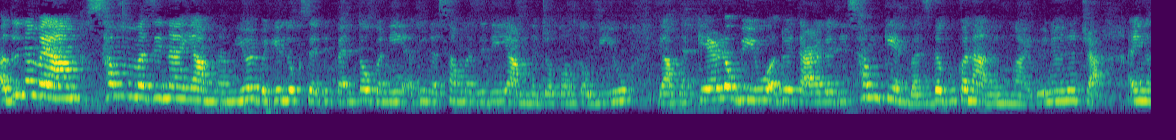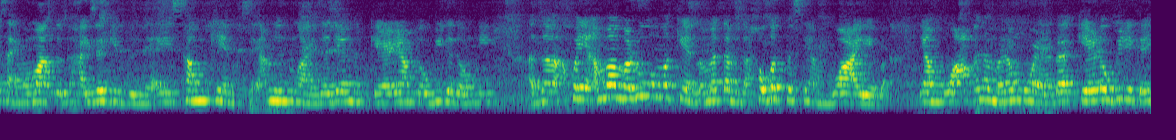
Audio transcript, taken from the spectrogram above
ꯑꯗꯨꯅ ꯃꯌꯥꯝ ꯁꯝ ꯑꯁꯤꯅ ꯌꯥꯝꯅ ꯃꯤꯑꯣꯏꯕꯒꯤ ꯂꯨꯛꯁꯦ ꯗꯤꯄꯦꯟ ꯇꯧꯕꯅꯤ ꯑꯗꯨꯅ ꯁꯝ ꯑꯁꯤꯗꯤ ꯌꯥꯝꯅ ꯖꯣꯇꯣꯟ ꯇꯧꯕꯤꯌꯨ ꯌꯥꯝꯅ ꯀꯦꯌꯔ ꯂꯧꯕꯤꯌꯨ ꯑꯗꯨ ꯑꯣꯏꯇꯥꯔꯒꯗꯤ ꯁꯝ ꯀꯦꯟꯕꯁꯤꯗꯕꯨ ꯀꯅꯥꯅ ꯅꯨꯡꯉꯥꯏꯗꯣꯏꯅꯣ ꯅꯠꯇ꯭ꯔꯥ ꯑꯩ ꯉꯁꯥꯏ ꯃꯃꯥꯡꯗꯁꯨ ꯍꯥꯏꯖꯈꯤꯕꯗꯨꯅꯦ ꯑꯩ ꯁꯝ ꯀꯦꯟꯕꯁꯦ ꯌꯥꯝꯅ ꯅꯨꯡꯉꯥꯏꯖꯗꯦ ꯑꯗꯨꯅ ꯀꯦꯌꯔ ꯌꯥꯝ ꯂꯧꯕꯤꯒꯗꯧꯅꯤ ꯑꯗ ꯑꯩꯈꯣꯏ ꯑꯃ ꯃꯔꯨ ꯑꯃ ꯀꯦꯟꯕ ꯃꯇꯝꯗ ꯍꯧꯒꯠꯄꯁꯦ ꯌꯥꯝ ꯋꯥꯏꯑꯦꯕ ꯌꯥꯝ ꯋꯥꯕꯅ ꯃꯔꯝ ꯑꯣꯏꯔꯒ ꯀꯦꯌꯔ ꯂꯧꯕꯤꯔꯤꯈꯩ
